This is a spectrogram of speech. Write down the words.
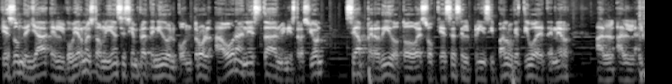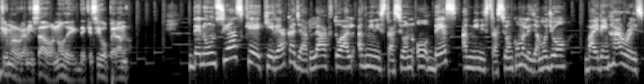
que es donde ya el gobierno estadounidense siempre ha tenido el control. Ahora en esta administración se ha perdido todo eso, que ese es el principal objetivo de tener al, crimen organizado, ¿no? De, de que siga operando. Denuncias que quiere acallar la actual administración o desadministración, como le llamo yo, Biden Harris,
